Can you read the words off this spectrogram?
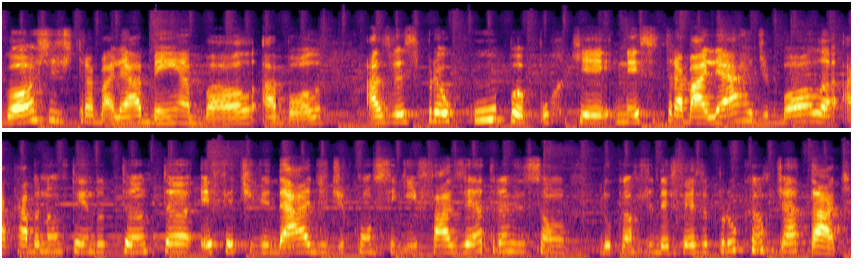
gosta de trabalhar bem a bola, a bola às vezes preocupa porque nesse trabalhar de bola acaba não tendo tanta efetividade de conseguir fazer a transição do campo de defesa para o campo de ataque.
